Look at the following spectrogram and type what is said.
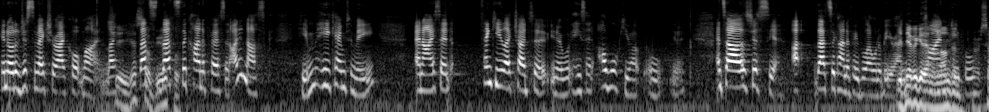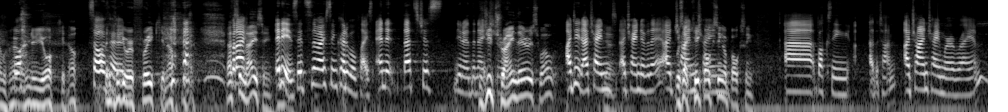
in order just to make sure I caught mine. Like Gee, that's that's, so that's the kind of person. I didn't ask him. He came to me, and I said, thank you, like tried to, you know, he said, I'll walk you up, or, you know. And so I was just, yeah, I, that's the kind of people I want to be around. You'd never get that in London people. or somewhere well, in New York, you know. So I've they heard. think you're a freak, you know. that's amazing. I, it is. It's the most incredible place. And it, that's just, you know, the nature. Did you train there as well? I did. I trained, yeah. I trained over there. I Was that kickboxing train, or boxing? Uh, boxing at the time. I try and train wherever I am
